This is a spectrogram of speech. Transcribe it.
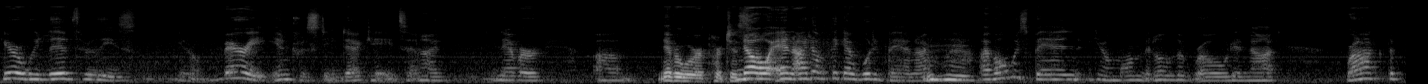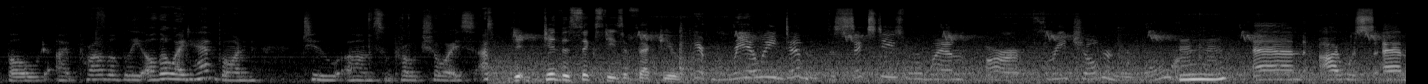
here we lived through these, you know, very interesting decades, and I never, um, Never were a participant. no, and I don't think I would have been. I'm, Mhm. I've always been, you know, more middle of the road and not rock the boat. I probably, although I'd have gone to um, some pro-choice. I, did, did the 60s affect you? It really didn't. The 60s were when our three children were born. Mm-hmm. And I was, and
